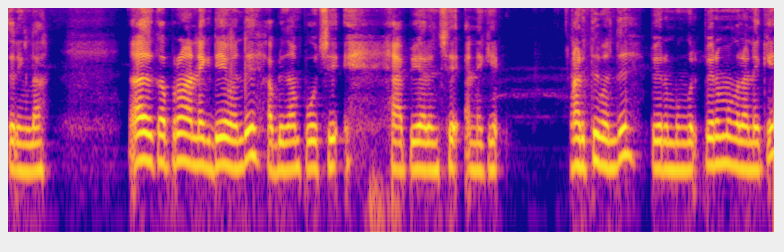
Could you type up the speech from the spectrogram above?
சரிங்களா? அதுக்கப்புறம் அன்றைக்கி டே வந்து அப்படி தான் போச்சு. ஹாப்பியாக இருந்துச்சு அன்றைக்கி அடுத்து வந்து பெரும்பொங்கல். பெரும்பொங்கல் அன்னைக்கு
